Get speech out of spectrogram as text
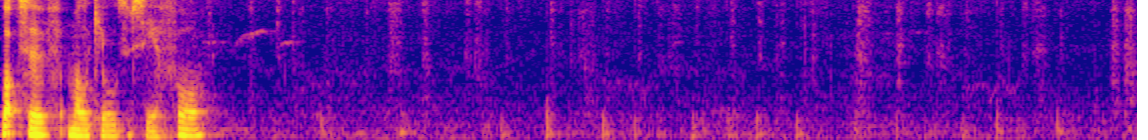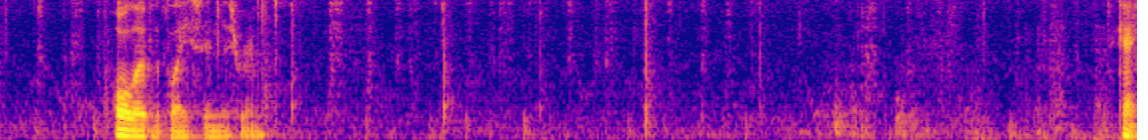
lots of molecules of CF4 all over the place in this room. Okay.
